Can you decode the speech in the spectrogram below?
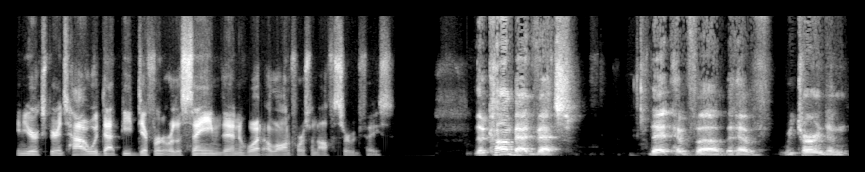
in your experience how would that be different or the same than what a law enforcement officer would face? The combat vets that have uh, that have returned and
